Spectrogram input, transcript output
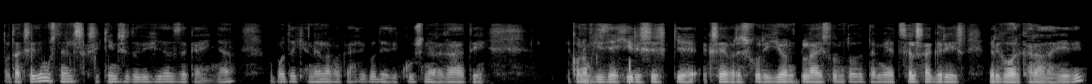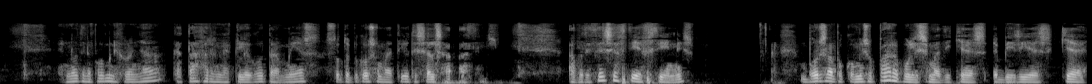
Το ταξίδι μου στην Έλσα ξεκίνησε το 2019, οπότε και ανέλαβα καθήκοντα ειδικού συνεργάτη οικονομικής διαχείρισης και εξέβρεση χορηγιών πλάι στον τότε ταμεία της Elsa Greece Γρηγόρη Καραδαίδη, ενώ την επόμενη χρονιά κατάφερε να εκλεγώ ταμείας στο τοπικό σωματείο της Elsa Athens. Από τη θέση αυτή ευθύνης μπόρεσα να αποκομίσω πάρα πολύ σημαντικές εμπειρίες και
